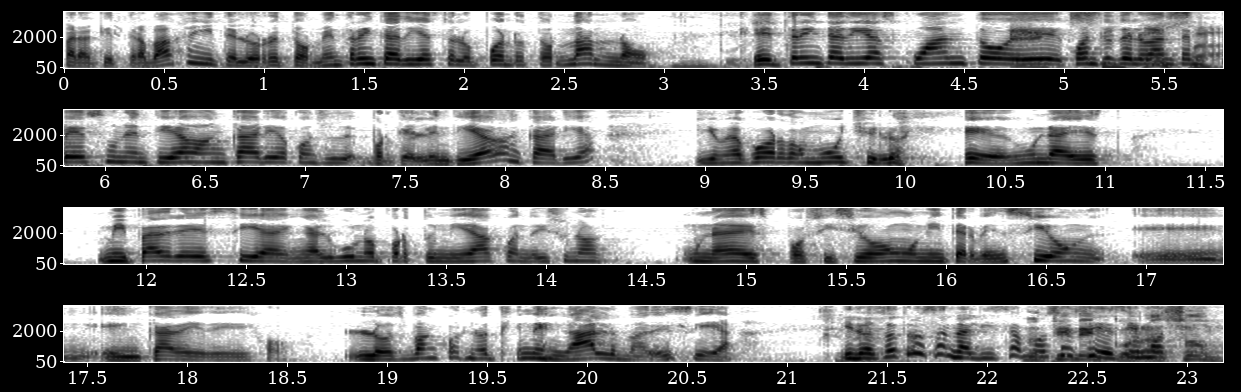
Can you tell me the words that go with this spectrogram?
para que trabajen y te lo retornen. ¿En 30 días te lo pueden retornar? No. En 30 días, ¿cuánto, eh, ¿cuánto te levanta en peso una entidad bancaria? Con su, porque la entidad bancaria, yo me acuerdo mucho, y lo dije en una de mi padre decía en alguna oportunidad cuando hizo una una exposición, una intervención en, en CADE, dijo, los bancos no tienen alma, decía. Y nosotros analizamos eso y decimos, corazón.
